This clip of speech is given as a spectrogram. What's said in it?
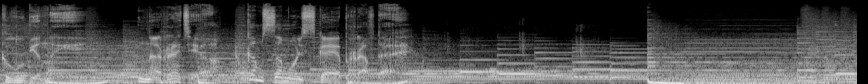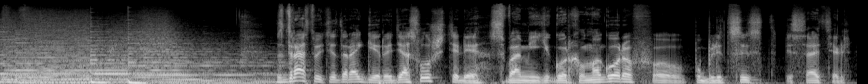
глубины. На радио «Комсомольская правда». Здравствуйте, дорогие радиослушатели. С вами Егор Холмогоров, э, публицист, писатель,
